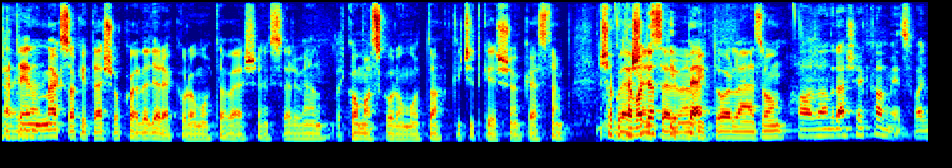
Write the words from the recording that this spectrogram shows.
Hát én megszakításokkal, de gyerekkorom óta versenyszerűen, vagy kamaszkorom óta, kicsit későn kezdtem. És akkor te vagy az vitorlázom. Ha az Andrásékkal mész, vagy?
